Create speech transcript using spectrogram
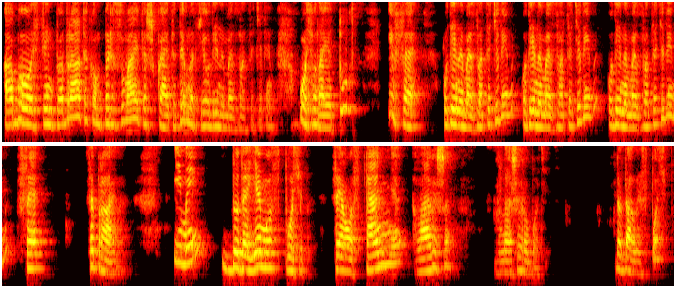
або з цим квадратиком пересуваєте, шукаєте, де в нас є 1МС21. Ось вона є тут, і все. 1МС21, 1МС21, 1МС21, все. Все правильно. І ми додаємо спосіб. Це остання клавіша в нашій роботі. Додали спосіб.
